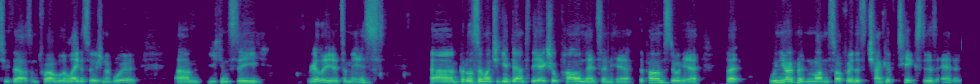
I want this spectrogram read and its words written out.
2012, the latest version of Word. Um, you can see, really, it's a mess. Um, but also once you get down to the actual poem that's in here, the poem's still here, but when you open it in modern software, this chunk of text is added.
